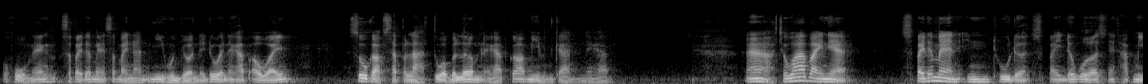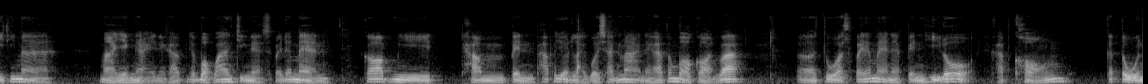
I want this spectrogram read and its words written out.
โอ้โห แม่ง Spider-Man สมัยนั้นมีหุ่นยนต์ได้ด้วยนะครับ เอาไว้สู้กับสัตว์ประหลาดตัวเบลเริ่มนะครับ ก็มีเหมือนกันนะครับอ่าจะว่าไปเนี่ย Spider-Man Into the Spider-Verse นะครับมีที่มามาอย่างไงนะครับ จะบอกว่าจริงๆเนี่ย Spider-Man ก็มีทำเป็นภาพยนตร์หลายเวอร์ชันมากนะครับ ต้องบอกก่อนว่า ตัว Spider-Man เนี่ยเป็นฮีโร่นะครับของการ์ตูน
